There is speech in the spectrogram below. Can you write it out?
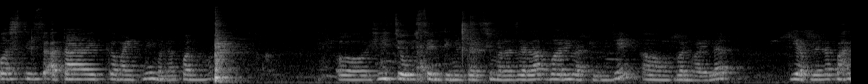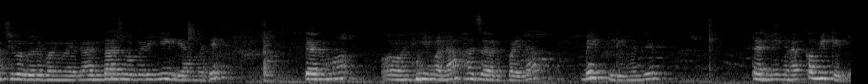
पस्तीस आता इतकं माहीत नाही मला पण मग ही चोवीस सेंटीमीटरची मला जरा बरी वाटली. म्हणजे बनवायला की आपल्याला भाजी वगैरे बनवायला अंदाज वगैरे येईल यामध्ये. तर मग ही मला हजार रुपयाला भेटली. म्हणजे त्यांनी मला कमी केले.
